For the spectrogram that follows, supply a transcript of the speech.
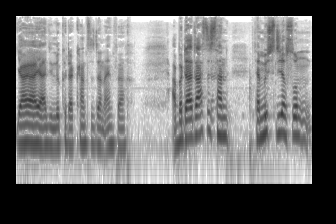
Ja, ja, ja, die Lücke, da kannst du dann einfach. Aber da das ist dann, da müssten die doch so ein,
